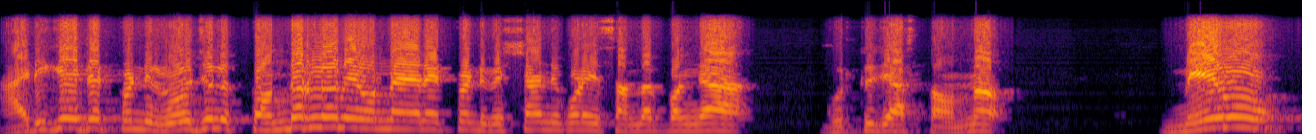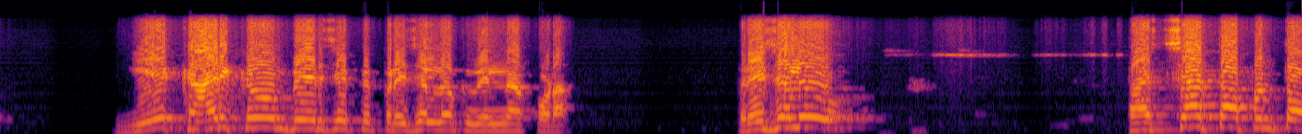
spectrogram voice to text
అడిగేటటువంటి రోజులు తొందరలోనే ఉన్నాయనేటువంటి విషయాన్ని కూడా ఈ సందర్భంగా గుర్తు చేస్తా ఉన్నాం. మేము ఏ కార్యక్రమం పేరు చెప్పి ప్రజల్లోకి వెళ్ళినా కూడా ప్రజలు పశ్చాత్తాపంతో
